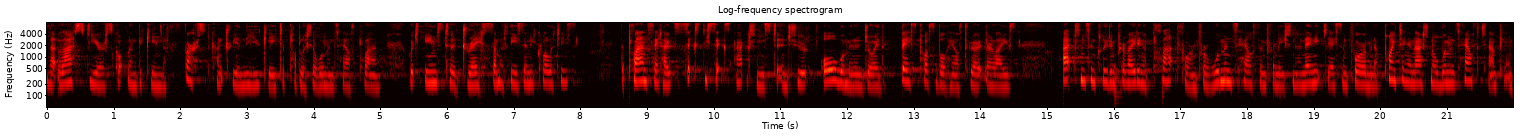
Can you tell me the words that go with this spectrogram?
that last year Scotland became the first country in the UK to publish a women's health plan which aims to address some of these inequalities. The plan set out 66 actions to ensure all women enjoy the best possible health throughout their lives. Actions including providing a platform for women's health information on NHS forum and appointing a national women's health champion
